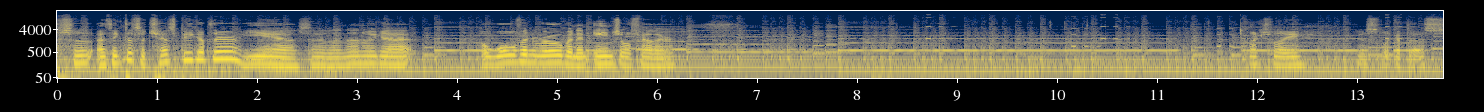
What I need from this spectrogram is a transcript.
so I think that's a chest beak up there? Yeah, so then we got a woven robe and an angel feather. Actually, just look at this.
